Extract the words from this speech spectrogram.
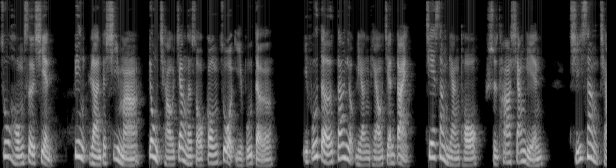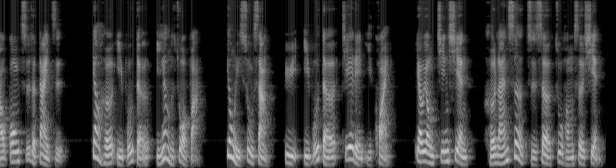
朱红色线，并染的细麻，用巧匠的手工做以弗得。以弗得当有两条肩带，接上两头，使它相连，其上巧工织的带子，要和以弗得一样的做法，用以束上，与以弗得接连一块。要用金线和蓝色、紫色、朱红色线。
